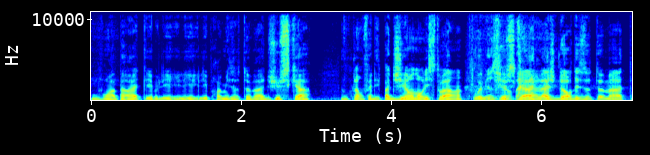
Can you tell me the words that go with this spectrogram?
où vont apparaître les, les, les premiers automates, jusqu'à donc là on fait des pas de géants dans l'histoire, hein, oui, bien sûr. jusqu'à l'âge d'or des automates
